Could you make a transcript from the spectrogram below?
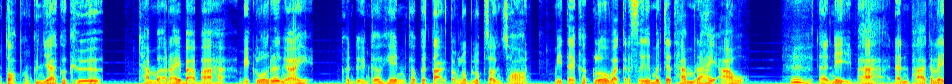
ำตอบของคุณย่าก็คือทำอะไรบาบาไม่กลัวเรื่องไง คนอื่นเขาเห็นเขาก็ต่างต้องหลบหลบซ่อนซ่อน มีแต่เขากลัวว่ากระสือมันจะทำร้ายเอา แต่นี่บ้า ดันพากันไล่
